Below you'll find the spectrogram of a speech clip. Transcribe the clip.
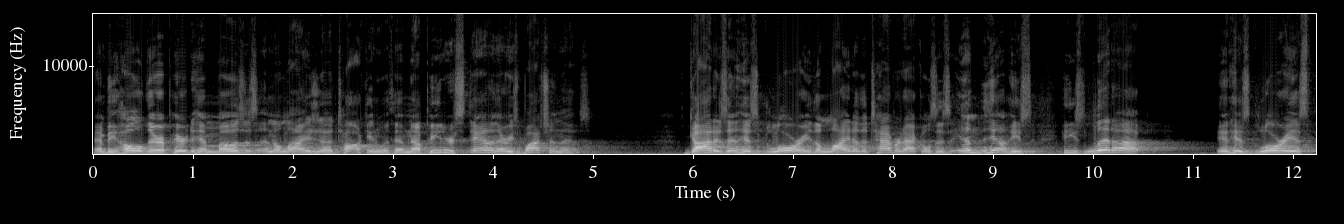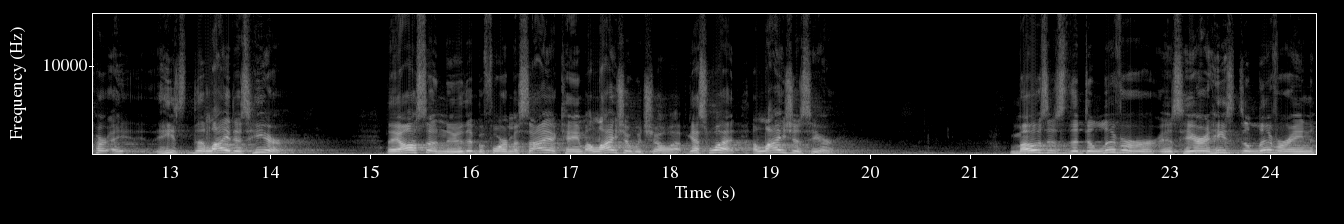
And behold, there appeared to him Moses and Elijah talking with him. Now, Peter's standing there, he's watching this. God is in his glory. The light of the tabernacles is in him. He's, he's lit up in his glorious, per- he's, the light is here. They also knew that before Messiah came, Elijah would show up. Guess what? Elijah's here. Moses, the deliverer, is here, and he's delivering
